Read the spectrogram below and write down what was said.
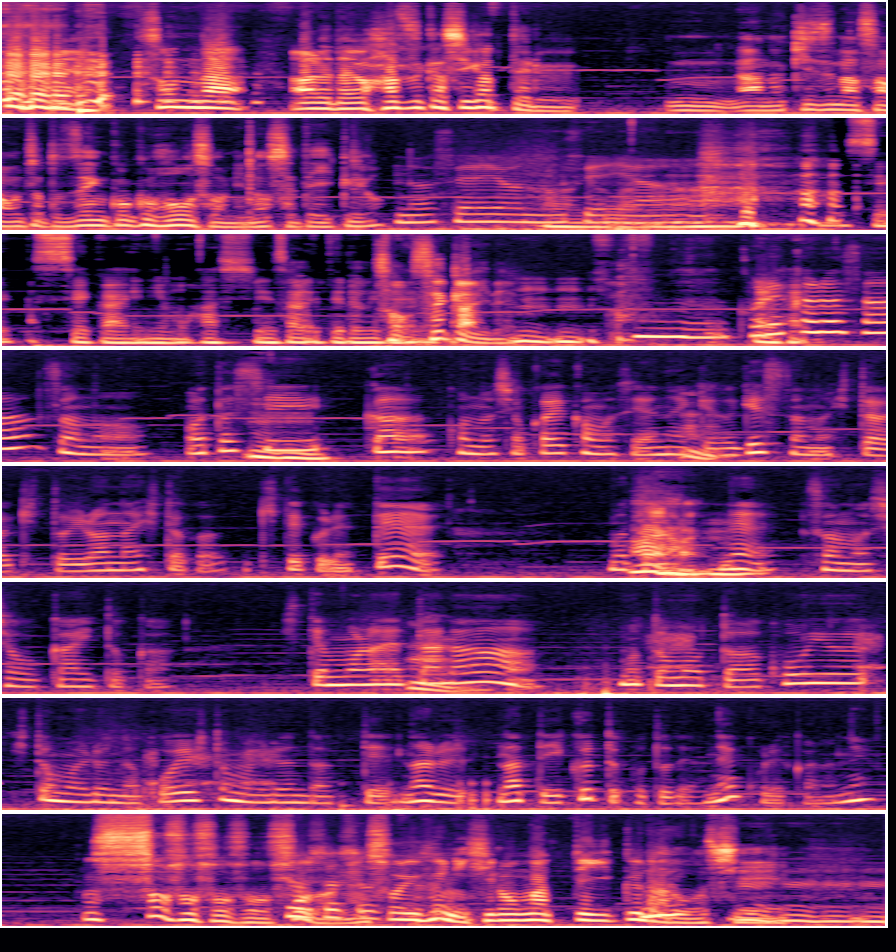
そんな、あれだよ、恥ずかしがってる、うん、あの、絆さんをちょっと全国放送に載せていくよ。乗せよ乗せや せ世界にも発信されてるみたそ、いうな。世界でう。んうん。うんこれからさ、その私がこの初回かもしれないけど、うゲストの人はきっといろんな人が来てくれてまはいはいたね、その紹介とかしてもらえたら、もっともっとあこういう人もいるんだこういう人もいるんだってなるなっていくってことだよねこれからね。そうそうそうそう、そうだね。そうそうそうそういう風に広がっていくだろうし、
